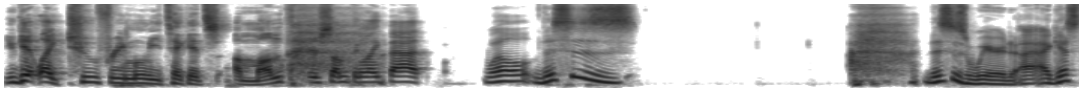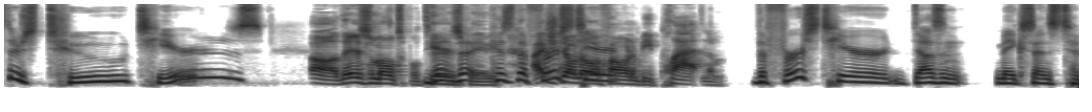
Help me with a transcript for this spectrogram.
you get like two free movie tickets a month or something like that? Well, this is this is weird. I, I guess there's two tiers. Oh, there's multiple tiers, The- the- baby. 'cause the I just don't know if I want to be platinum. The first tier doesn't make sense to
